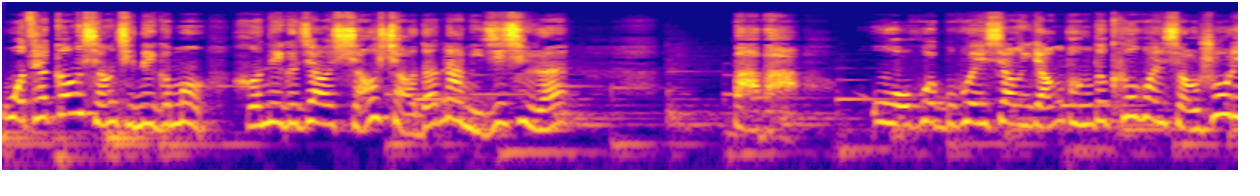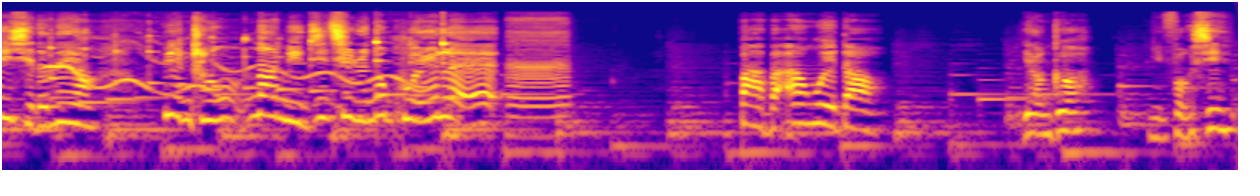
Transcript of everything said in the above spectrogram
我才刚想起那个梦和那个叫小小的纳米机器人。爸爸，我会不会像杨鹏的科幻小说里写的那样？”变成纳米机器人的傀儡，爸爸安慰道：“杨哥，你放心，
